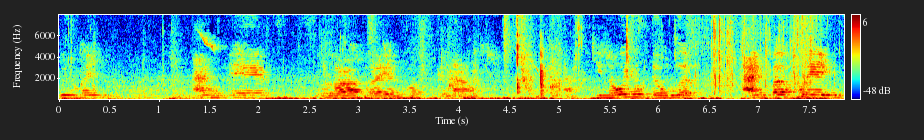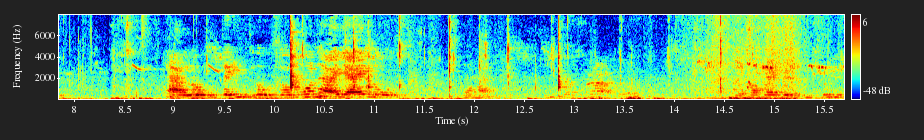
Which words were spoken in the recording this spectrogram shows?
kêu mấy Ăn cái Lo tiền hoặc cái nào À, Chỉ nói vô từ vượt Anh bơ phê Thà lùng tin lùng xuống muốn hai giấy lùng Dạ. Để không phải tự free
